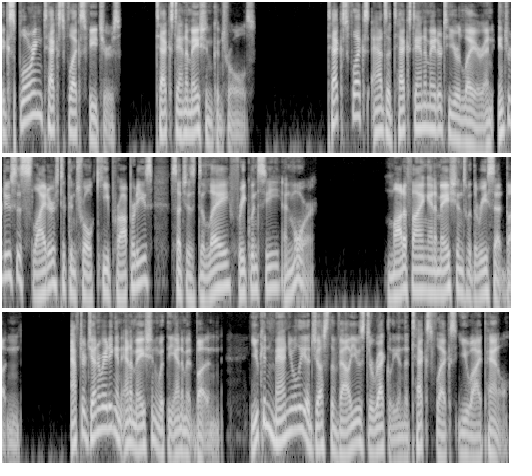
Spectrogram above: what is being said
Exploring TextFlex features. Text animation controls. TextFlex adds a text animator to your layer and introduces sliders to control key properties such as delay, frequency, and more. Modifying animations with the Reset button. After generating an animation with the Animate button, you can manually adjust the values directly in the TextFlex UI panel.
